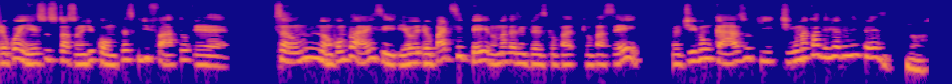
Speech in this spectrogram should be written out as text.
eu conheço situações de compras que, de fato, é, são não compliance. Eu, eu participei, numa das empresas que eu, que eu passei, eu tive um caso que tinha uma quadrilha dentro da empresa. Nossa.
